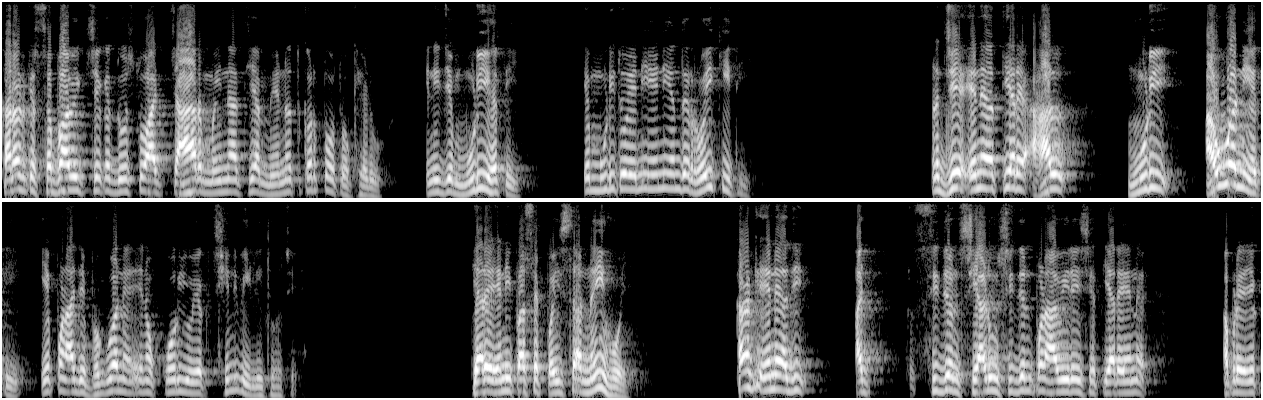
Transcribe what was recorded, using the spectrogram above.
કારણ કે સ્વાભાવિક છે કે દોસ્તો, આ ચાર મહિનાથી આ મહેનત કરતો હતો ખેડૂત. એની જે મૂડી હતી, એ મૂડી તો એની એની અંદર રોકી હતી. અને જે એને અત્યારે હાલ મૂડી આવવાની હતી, એ પણ આજે ભગવાને એનો કોરિયો એક છીનવી લીધો છે. ત્યારે એની પાસે પૈસા નહીં હોય. કારણ કે એને હજી આજ સિઝન શિયાળુ સિઝન પણ આવી રહી છે, ત્યારે એને આપણે એક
